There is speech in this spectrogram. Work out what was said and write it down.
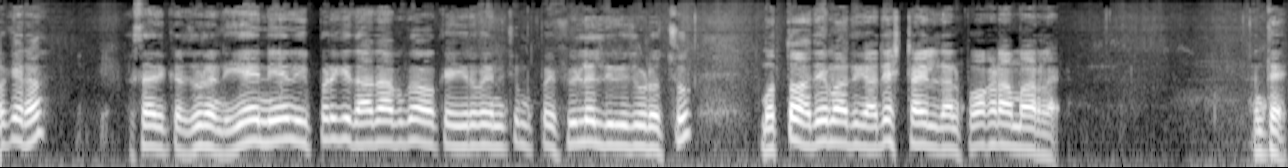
ఓకేనా? ఒకసారి ఇక్కడ చూడండి. ఏ నేను ఇప్పటికీ దాదాపుగా ఒక ఇరవై నుంచి ముప్పై ఫీల్డ్లు తిరిగి చూడొచ్చు. మొత్తం అదే మాదిరిగా అదే స్టైల్ దాని పోకడా మారలే. అంతే.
